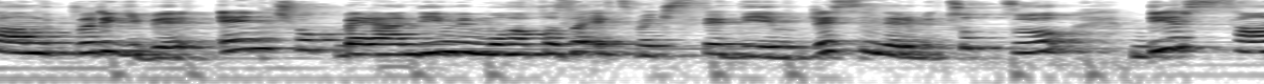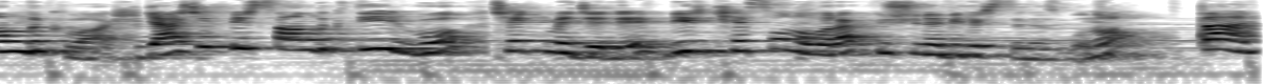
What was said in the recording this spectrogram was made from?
sandıkları gibi en çok beğendiğim ve muhafaza etmek istediğim resimlerimi tuttuğu bir sandık var. Gerçek bir sandık değil bu. Çekmeceli bir keson olarak düşünebilirsiniz bunu. Ben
